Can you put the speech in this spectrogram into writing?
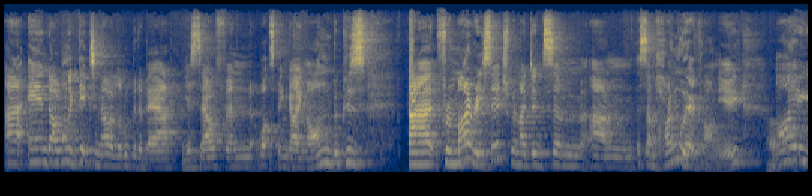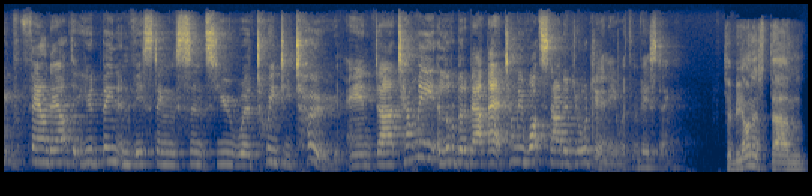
Uh, and I want to get to know a little bit about yourself and what's been going on because uh, from my research, when I did some um, some homework on you, oh. I found out that you'd been investing since you were 22. And uh, tell me a little bit about that. Tell me what started your journey with investing. To be honest, um,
